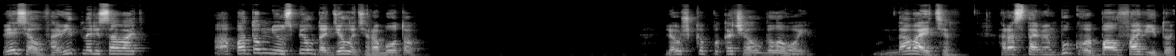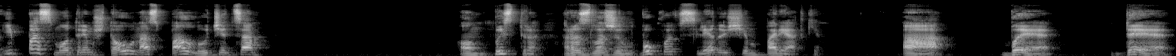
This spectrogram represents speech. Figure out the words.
весь алфавит нарисовать, а потом не успел доделать работу. Лёшка покачал головой. «Давайте расставим буквы по алфавиту и посмотрим, что у нас получится». Он быстро разложил буквы в следующем порядке. А, Б, Д,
